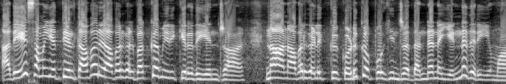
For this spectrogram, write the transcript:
அதே சமயத்தில் தவறு அவர்கள் பக்கம் இருக்கிறது என்றால் நான் அவர்களுக்கு கொடுக்க போகின்ற தண்டனை என்ன தெரியுமா?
